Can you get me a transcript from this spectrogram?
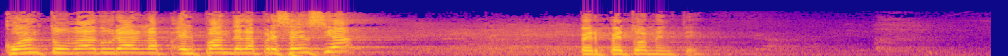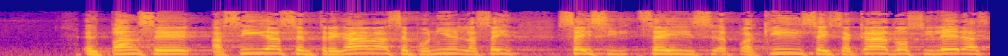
¿Cuánto va a durar el pan de la presencia? Perpetuamente. El pan se hacía, se entregaba, se ponía en las seis, seis, seis aquí, seis acá, dos hileras.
